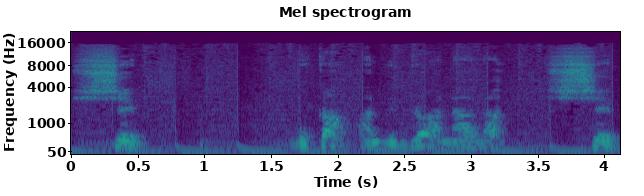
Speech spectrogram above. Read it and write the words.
shape we come and we draw another shape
